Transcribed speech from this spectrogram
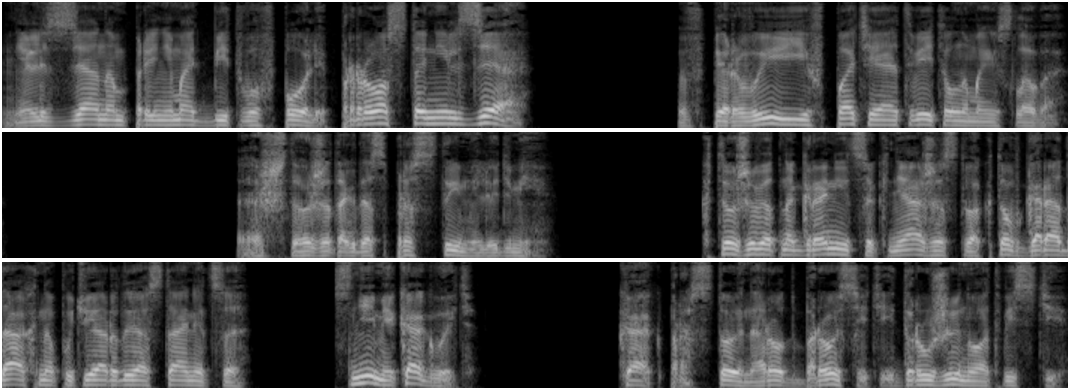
Нельзя нам принимать битву в поле, просто нельзя. Впервые Евпатий ответил на мои слова. А что же тогда с простыми людьми? Кто живет на границе княжества, кто в городах на пути Орды останется? С ними как быть? Как простой народ бросить и дружину отвести?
